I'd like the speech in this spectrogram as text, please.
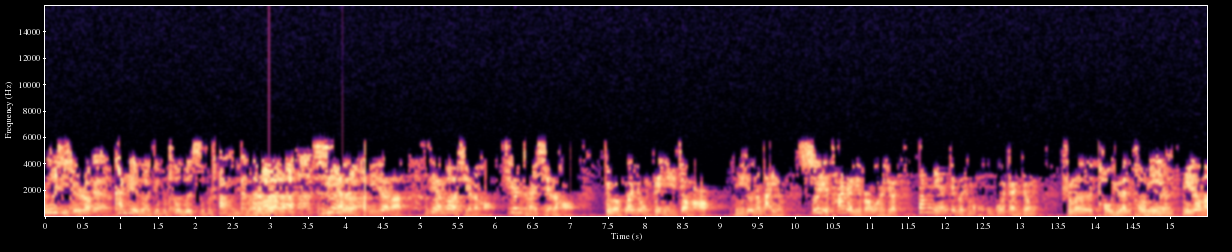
中文系学生看这个就不愁文思不畅，你知道吗？新闻，你知道吗？电报写的好，宣传写的好，这个观众给你叫好。你就能打赢，所以他这里边我还觉得，当年这个什么护国战争，什么讨袁讨逆，你知道吗？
